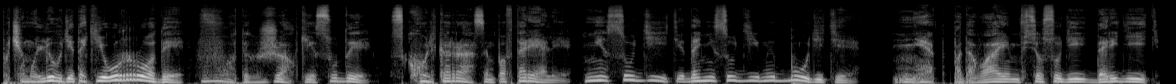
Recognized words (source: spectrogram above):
Почему люди такие уроды? Вот их жалкие суды. Сколько раз им повторяли «Не судите, да не судимы будете». Нет, подавай им все судить, доредить.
